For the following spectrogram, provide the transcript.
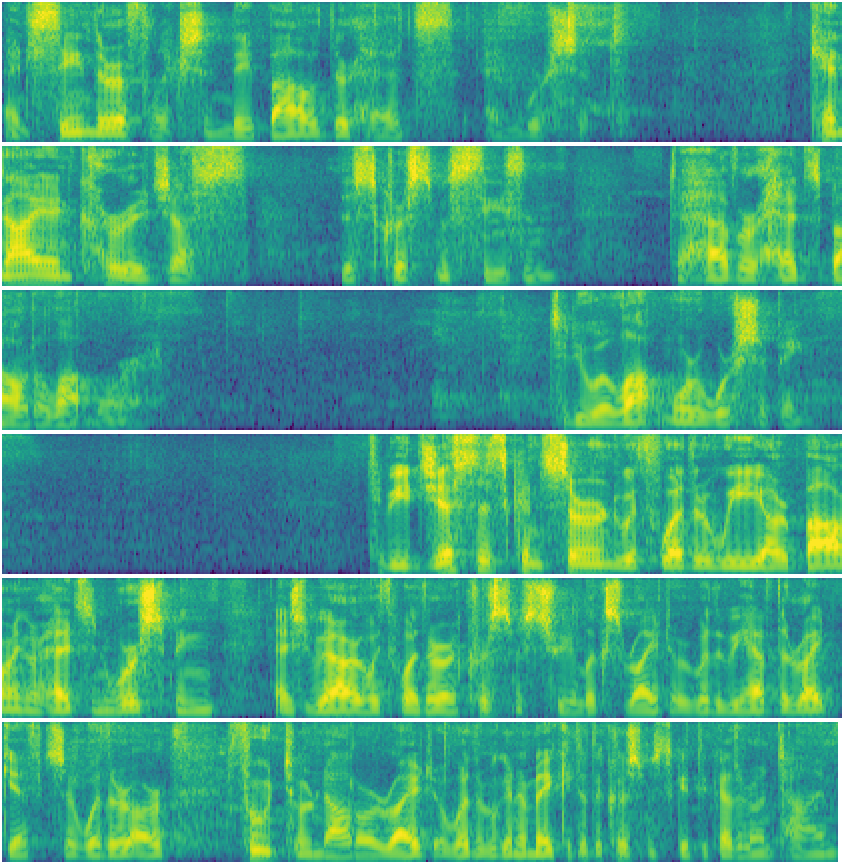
and seen their affliction, they bowed their heads and worshiped. Can I encourage us this Christmas season to have our heads bowed a lot more? To do a lot more worshiping? to be just as concerned with whether we are bowing our heads and worshiping as we are with whether our Christmas tree looks right, or whether we have the right gifts, or whether our food turned out all right, or whether we're going to make it to the Christmas get together on time,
